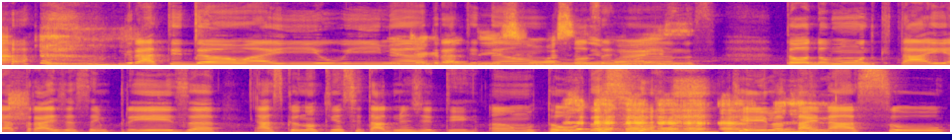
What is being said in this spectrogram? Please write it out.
gratidão aí, William. Gratidão, Los Hermanos todo mundo que tá aí atrás dessa empresa. As que eu não tinha citado, minha gente. Amo todas. Keila, Tainá, Sul,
